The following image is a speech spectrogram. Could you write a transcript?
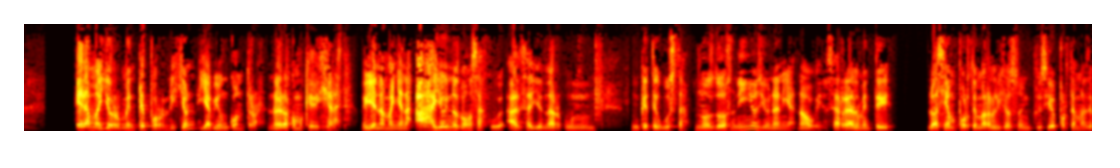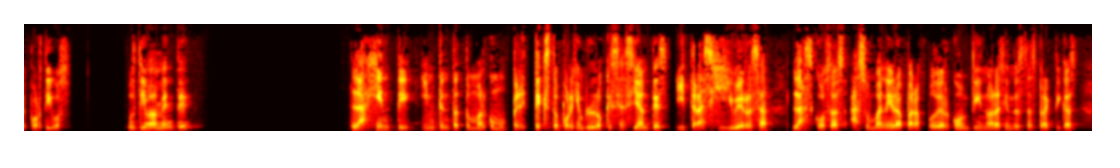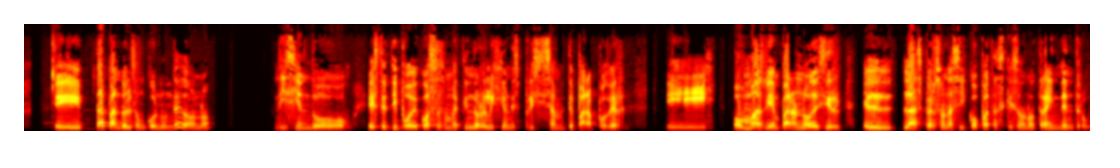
era mayormente por religión y había un control. No era como que dijeras, oye, en la mañana, ay, hoy nos vamos a, a desayunar un, un que te gusta, unos dos niños y una niña. No, güey, o sea, realmente lo hacían por temas religiosos, inclusive por temas deportivos. Últimamente, la gente intenta tomar como pretexto, por ejemplo, lo que se hacía antes y transgiversa las cosas a su manera para poder continuar haciendo estas prácticas, eh, tapando el son con un dedo, ¿no? diciendo este tipo de cosas, metiendo religiones precisamente para poder, eh, o más bien para no decir el, las personas psicópatas que son o traen dentro.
